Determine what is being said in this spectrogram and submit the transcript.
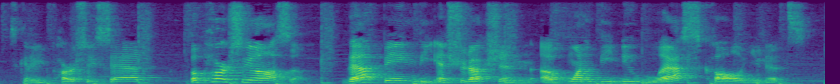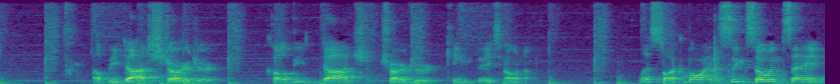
it's going to be partially sad, but partially awesome. That being the introduction of one of the new last call units of the Dodge Charger called the Dodge Charger King Daytona. Let's talk about why this thing's so insane.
